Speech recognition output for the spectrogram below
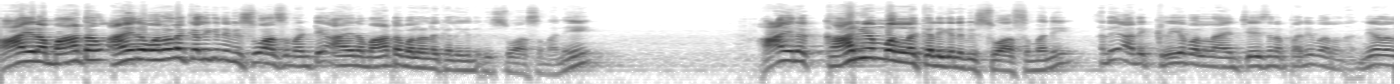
ఆయన మాట ఆయన వలన కలిగిన విశ్వాసం అంటే ఆయన మాట వలన కలిగిన విశ్వాసం అని ఆయన కార్యం వలన కలిగిన విశ్వాసం అని అంటే ఆయన క్రియ వలన ఆయన చేసిన పని వలన. నీళ్ళ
